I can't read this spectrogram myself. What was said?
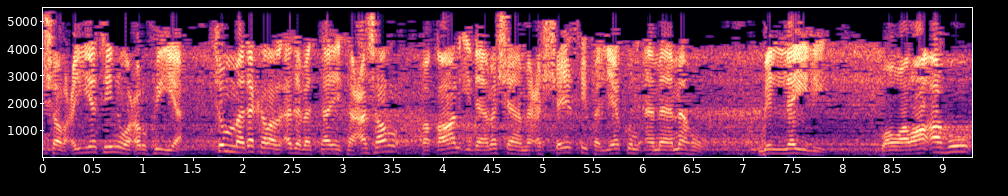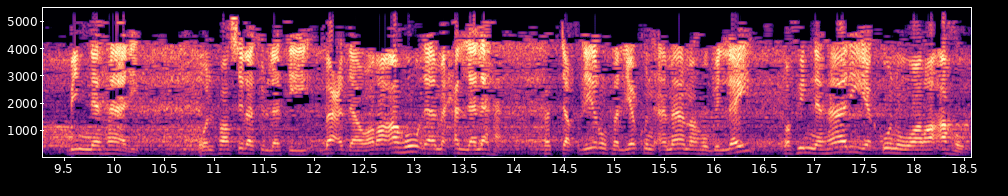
شرعية وعرفية. ثم ذكر الأدب الثالث عشر فقال إذا مشى مع الشيخ فليكن أمامه بالليل ووراءه بالنهار. والفاصلة التي بعد وراءه لا محل لها. فالتقدير فليكن أمامه بالليل وفي النهار يكون وراءه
